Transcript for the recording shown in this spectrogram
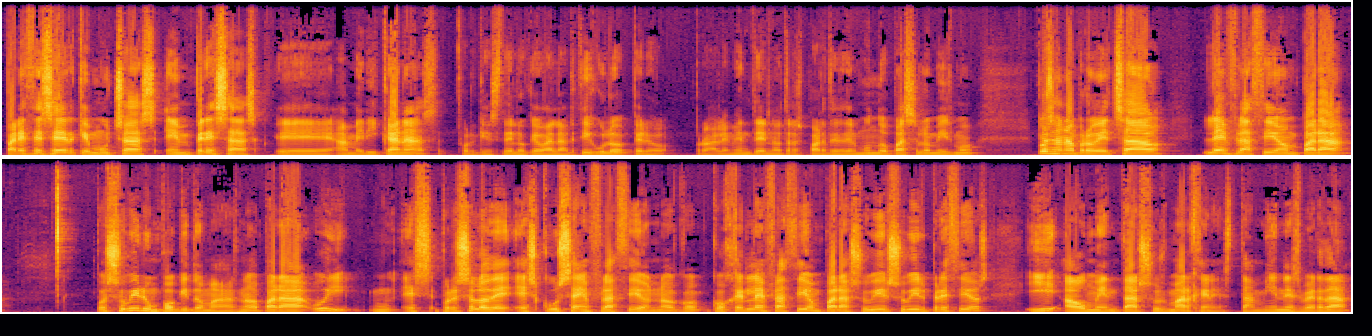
parece ser que muchas empresas eh, americanas, porque es de lo que va el artículo, pero probablemente en otras partes del mundo pase lo mismo, pues han aprovechado la inflación para pues subir un poquito más, ¿no? Para, uy, es por eso lo de excusa inflación, ¿no? Co- coger la inflación para subir, subir precios y aumentar sus márgenes. También es verdad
